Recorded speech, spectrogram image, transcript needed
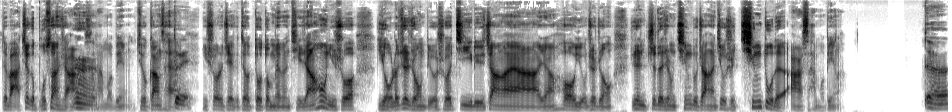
对吧？这个不算是阿尔兹海默病，就刚才你说的这个都都都没问题。然后你说有了这种，比如说记忆力障碍啊，然后有这种认知的这种轻度障碍，就是轻度的阿尔兹海默病了。呃，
